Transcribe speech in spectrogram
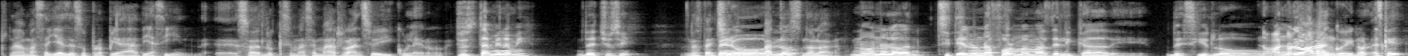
pues nada más allá es de su propiedad y así, eso es lo que se me hace más rancio y culero, güey. Pues también a mí. De hecho, sí. No es tan Pero chido. Vatos, lo- no lo hagan. No, no lo hagan. Si tienen una forma más delicada de decirlo. No, no lo hagan, güey. No, es que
